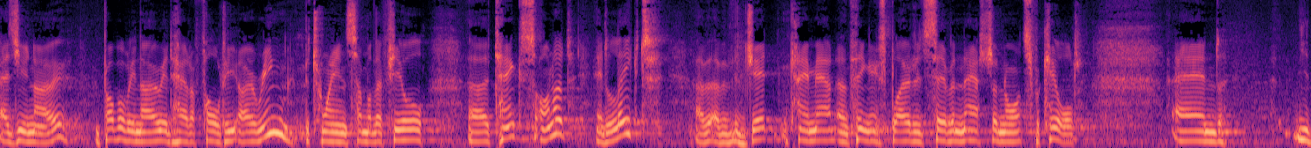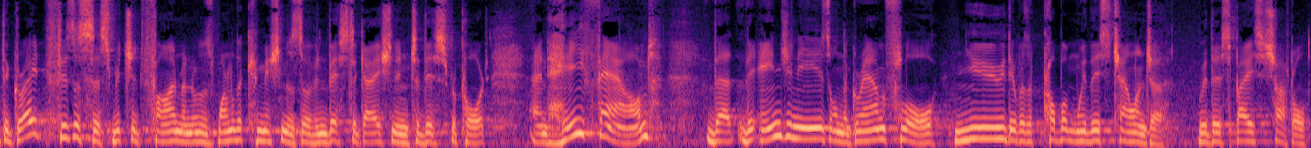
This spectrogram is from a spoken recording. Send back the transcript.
as you know, you probably know it had a faulty O ring between some of the fuel uh, tanks on it. It leaked, a, a jet came out, and the thing exploded. Seven astronauts were killed. And the great physicist Richard Feynman was one of the commissioners of investigation into this report, and he found that the engineers on the ground floor knew there was a problem with this Challenger with their space shuttle.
